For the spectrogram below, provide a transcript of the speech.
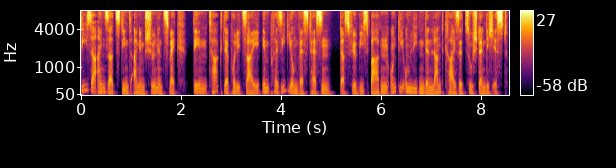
Dieser Einsatz dient einem schönen Zweck, dem Tag der Polizei im Präsidium Westhessen, das für Wiesbaden und die umliegenden Landkreise zuständig ist.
